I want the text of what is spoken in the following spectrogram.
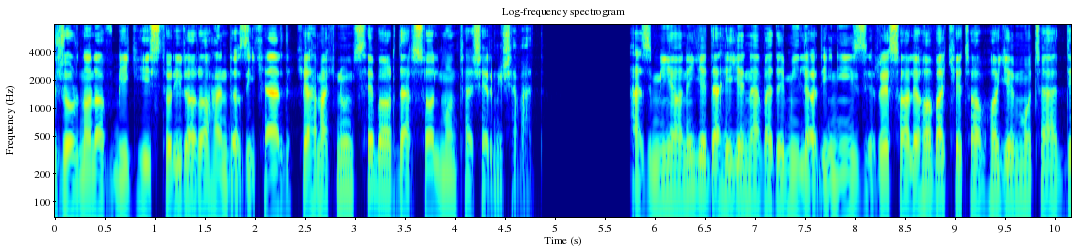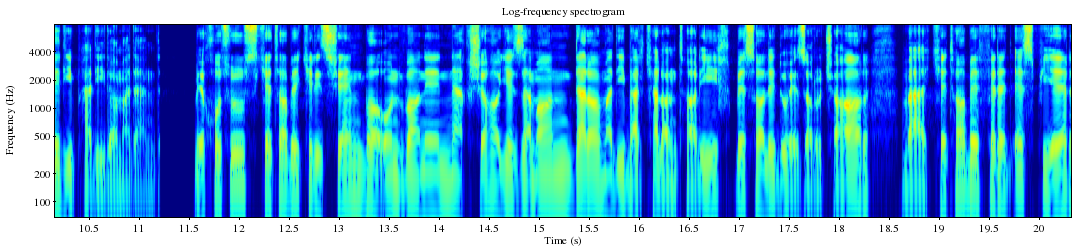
Journal of Big History را راه اندازی کرد که هم‌اکنون سه بار در سال منتشر می شود. از میانه دهه 90 میلادی نیز رساله ها و کتاب های متعددی پدید آمدند. به خصوص کتاب کریسشن با عنوان نقشه های زمان درآمدی بر کلان تاریخ به سال 2004 و کتاب فرد اسپیر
